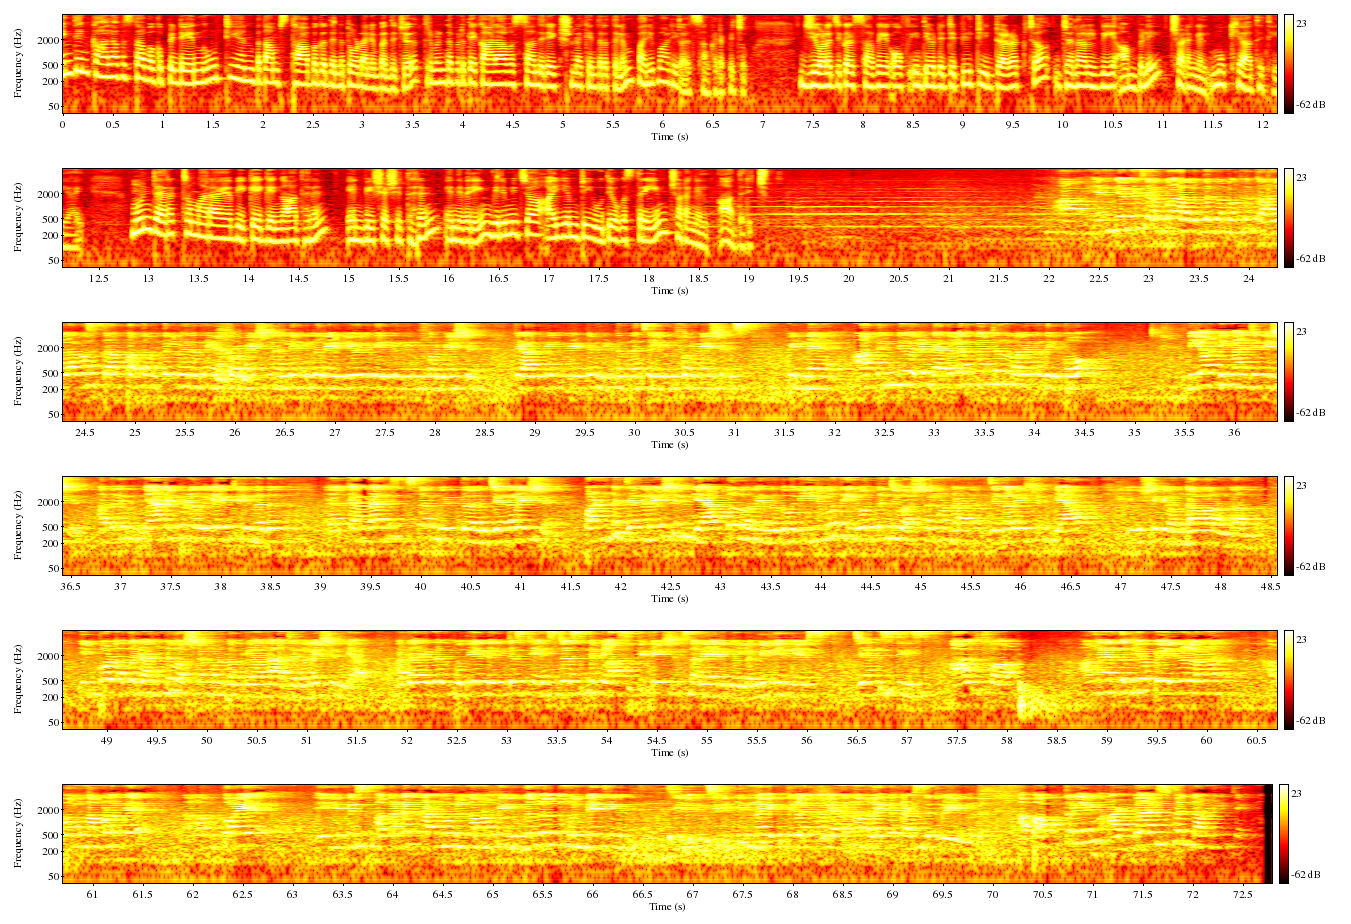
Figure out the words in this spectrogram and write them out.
Indian കാലാവസ്ഥാ വകുപ്പിന്റെ നൂറ്റി അൻപതാം സ്ഥാപക ദിനത്തോടനുബന്ധിച്ച് തിരുവനന്തപുരത്തെ കാലാവസ്ഥാ നിരീക്ഷണ കേന്ദ്രത്തിലും പരിപാടികൾ സംഘടിപ്പിച്ചു. ജിയോളജിക്കൽ സർവേ ഓഫ് ഇന്ത്യയുടെ deputy director general V Ambili ചടങ്ങിൽ മുഖ്യാതിഥിയായി. മുൻ ഡയറക്ടർമാരായ V. K. Gangadharan N. V. Sasidharan എന്നിവരെയും വിരമിച്ച ഐ. എം. ഡി. ഉദ്യോഗസ്ഥരെയും ചടങ്ങിൽ ആദരിച്ചു. എന്റെയൊക്കെ ചെറുപ്പകാലത്ത് നമുക്ക് കാലാവസ്ഥ പത്രത്തിൽ വരുന്ന ഇൻഫർമേഷൻ അല്ലെങ്കിൽ റേഡിയോയിൽ കേൾക്കുന്ന ഇൻഫർമേഷൻ രാവിലെയും വൈകിട്ടും കിട്ടുന്ന ചില ഇൻഫർമേഷൻസ് പിന്നെ അതിന്റെ ഒരു ഡെവലപ്മെന്റ് എന്ന് പറയുന്നത് ഇപ്പോ ബിയോണ്ട് ഇമാജിനേഷൻ അത് ഞാൻ എപ്പോഴും റിലേറ്റ് ചെയ്യുന്നത് കമ്പാരിസൺ വിത്ത് ജനറേഷൻ പണ്ട് ജനറേഷൻ ഗ്യാപ്പ് എന്ന് പറയുന്നത് ഒരു ഇരുപത് ഇരുപത്തഞ്ച് വർഷം കൊണ്ടാണ് ജനറേഷൻ ഗ്യാപ്പ് യൂഷ്വലി ഉണ്ടാവാറുണ്ടാകുന്നത് ഇപ്പോൾ അത് രണ്ട് വർഷം കൊണ്ടൊക്കെയാണ് ആ ജനറേഷൻ ഗ്യാപ്പ് അതായത് പുതിയ ലേറ്റസ്റ്റ് യങ്സ്റ്റേഴ്സിന്റെ ക്ലാസിഫിക്കേഷൻസ് അറിയായിരിക്കുമല്ലോ. മില്ലിയനേഴ്സ് ജെൻസീസ് ആൽഫ അങ്ങനെ എന്തൊക്കെയോ പേരുകളിലാണ്. അപ്പം നമ്മളൊക്കെ കുറെ മീൻസ് അവരുടെ കൺമുമ്പിൽ നമ്മൾക്ക് യുഗങ്ങൾക്ക് മുന്നേ ജീവിച്ചിരിക്കുന്ന വ്യക്തികളെ പോലെയാണ് നമ്മളെയൊക്കെ കൺസിഡർ ചെയ്യുന്നത്. അപ്പൊ അത്രയും അഡ്വാൻസ്മെന്റ് ആണ് ഈ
